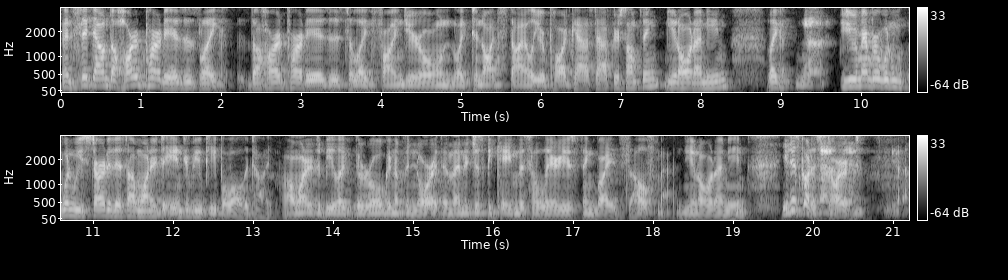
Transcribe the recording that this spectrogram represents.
And sit down. The hard part is is like the hard part is is to like find your own like to not style your podcast after something. You know what i mean? Like Yeah. you remember when when we started this i wanted to interview people all the time. I wanted to be like the rogan of the north and then it just became this hilarious thing by itself man. You know what i mean? You just got to start. And- yeah.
